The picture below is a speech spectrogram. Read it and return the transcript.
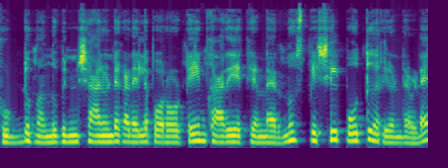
ഫുഡ് വന്നു. പിന്നെ ഷാനുവിന്റെ കടയിലെ പൊറോട്ടയും കറിയൊക്കെ ഉണ്ടായിരുന്നു. സ്പെഷ്യൽ പോത്ത് കറിയുണ്ട് അവിടെ.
